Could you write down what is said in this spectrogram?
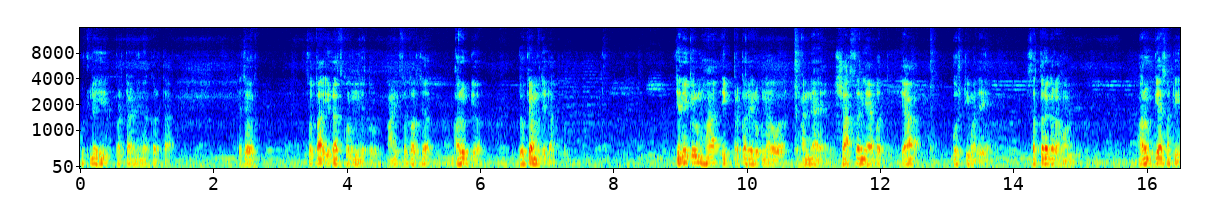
कुठलंही पडताळणी न करता त्याच्यावर स्वतः इलाज करून घेतो आणि स्वतःचं आरोग्य धोक्यामध्ये टाकतो. जेणेकरून हा एक प्रकारे रुग्णावर अन्याय आहे. शासन याबद्दल या गोष्टीमध्ये सतर्क राहून आरोग्यासाठी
